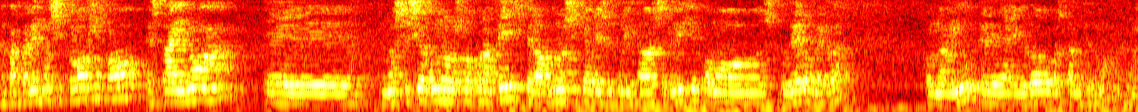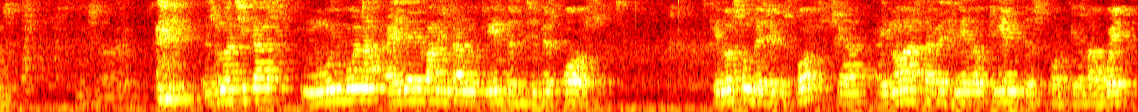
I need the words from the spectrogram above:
Departamento psicológico está Ainhoa, eh, no sé si algunos lo conocéis, pero algunos sí que habéis utilizado el servicio como escudero, ¿verdad? Con Aliu te ayudó bastante, ¿no? Es una chica muy buena, a ella le van entrando clientes de GP Sports que no son de GP Sports, o sea, Ainhoa está recibiendo clientes porque la web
